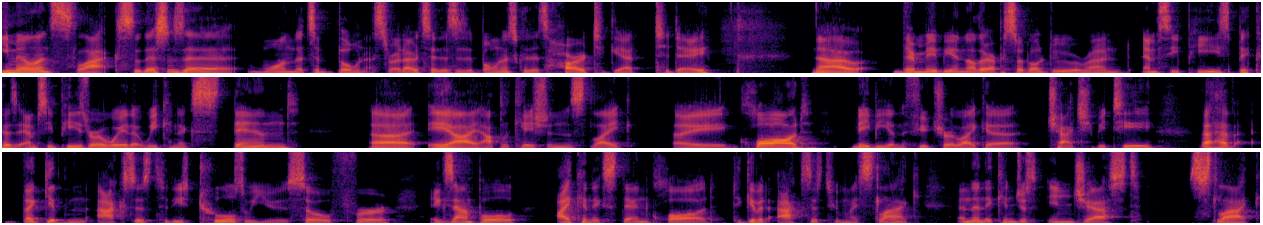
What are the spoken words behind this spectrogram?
email and Slack. So this is a one that's a bonus, right? I would say this is a bonus because it's hard to get today. Now, there may be another episode I'll do around MCPs because MCPs are a way that we can extend uh, AI applications like a Claude, maybe in the future like a ChatGPT that have that give them access to these tools we use. So for example, I can extend Claude to give it access to my Slack, and then it can just ingest Slack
